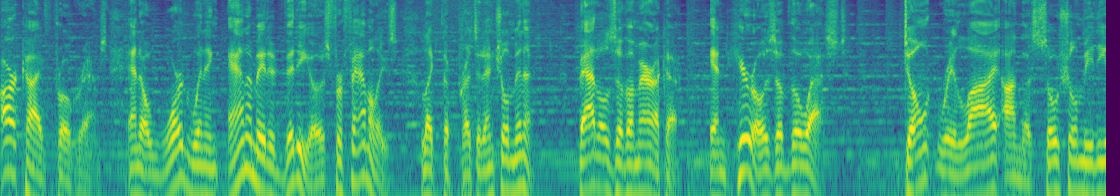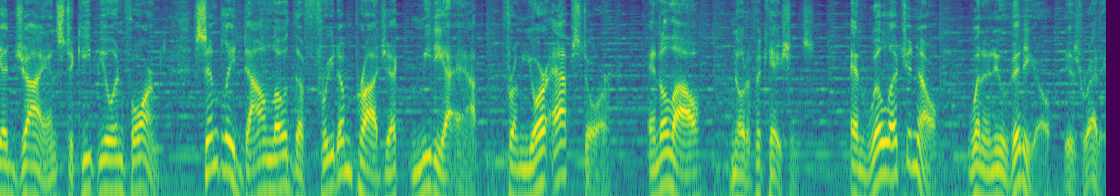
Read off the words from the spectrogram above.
archive programs, and award winning animated videos for families like the Presidential Minute, Battles of America, and Heroes of the West. Don't rely on the social media giants to keep you informed. Simply download the Freedom Project Media app from your App Store and allow notifications. And we'll let you know when a new video is ready.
